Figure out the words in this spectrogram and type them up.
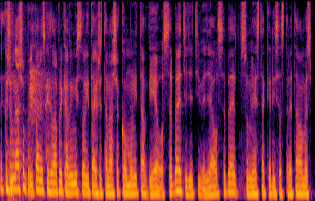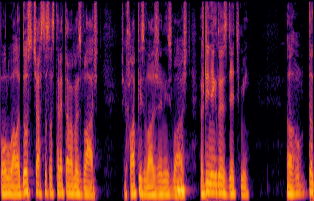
takže v našom prípade sme to napríklad vymysleli tak, že tá naša komunita vie o sebe, tie deti vedia o sebe, sú miesta, kedy sa stretávame spolu, ale dosť často sa stretávame zvlášť že chlapi zvlášť, ženy zvlášť. A vždy niekto je s deťmi. No, to,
